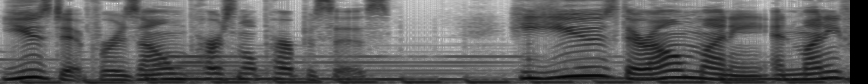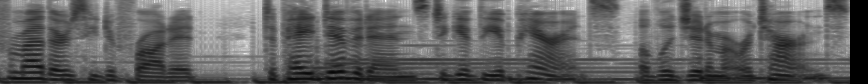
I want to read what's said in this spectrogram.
used it for his own personal purposes. He used their own money and money from others he defrauded to pay dividends to give the appearance of legitimate returns.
